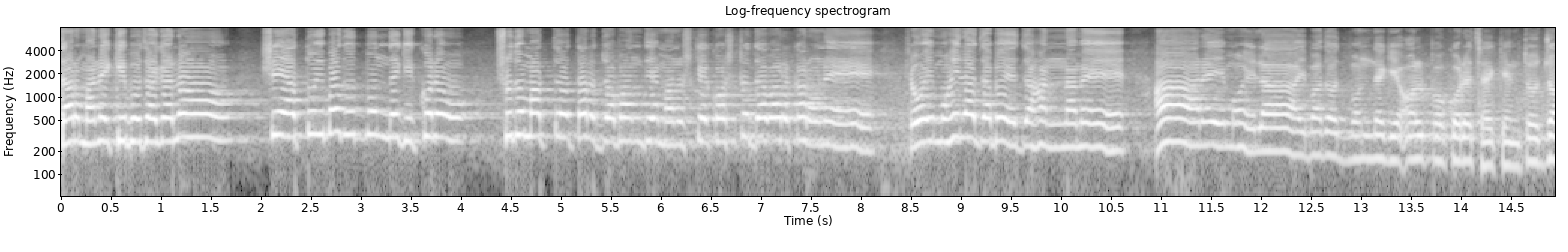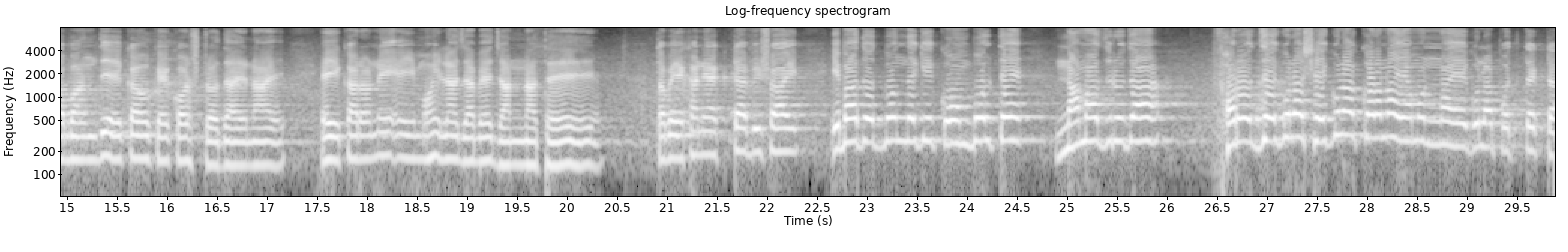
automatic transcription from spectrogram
তার মানে কি বোঝা গেল? সে এত ইবাদত বন্দেগি করেও শুধুমাত্র তার জবান দিয়ে মানুষকে কষ্ট দেওয়ার কারণে ওই মহিলা যাবে জাহান নামে আর এই মহিলা ইবাদত বন্দেগি অল্প করেছে, কিন্তু জবান দিয়ে কাউকে কষ্ট দেয় নাই। এই কারণে এই মহিলা যাবে জান্নাতে। তবে এখানে একটা বিষয়, ইবাদত বন্দেগি কম বলতে নামাজ, রোজা, ফরজ যেগুলো, সেগুলো করা না এমন না এগুলা প্রত্যেকটা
